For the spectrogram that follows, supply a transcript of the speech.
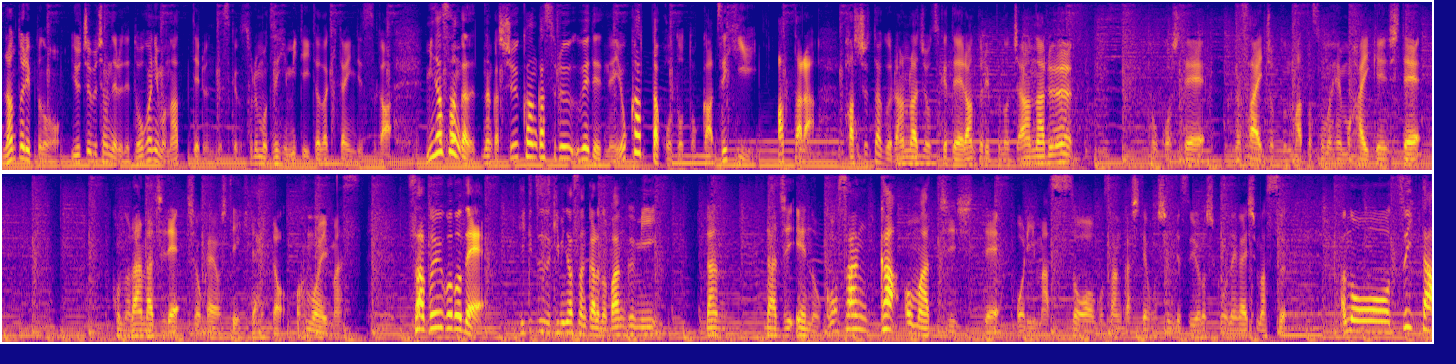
ラントリップの YouTube チャンネルで動画にもなってるんですけど、それもぜひ見ていただきたいんですが、皆さんがなんか習慣化する上でね、良かったこととか、ぜひあったら、ハッシュタグランラジをつけて、ラントリップのジャーナル、投稿してください。ちょっとまたその辺も拝見して、このランラジで紹介をしていきたいと思います。さあということで引き続き皆さんからの番組ランラジへのご参加お待ちしております。そうご参加してほしいんです。よろしくお願いします。あのー、ツイッター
